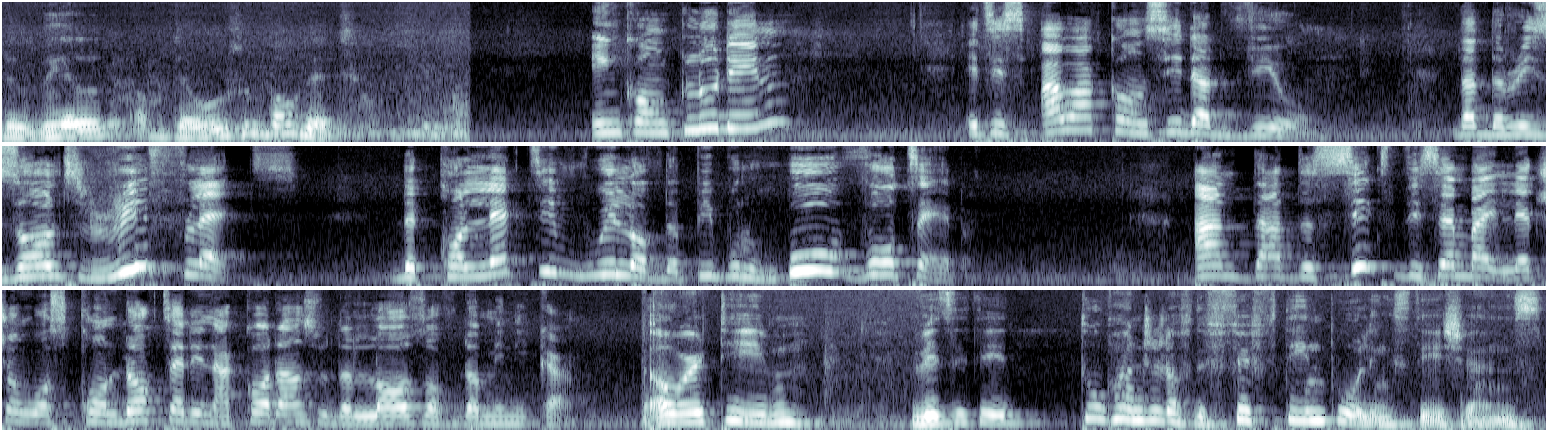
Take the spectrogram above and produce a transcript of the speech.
the will of those who voted. In concluding, it is our considered view that the results reflect the collective will of the people who voted and that the 6th December election was conducted in accordance with the laws of Dominica. Our team visited 200 of the 15 polling stations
